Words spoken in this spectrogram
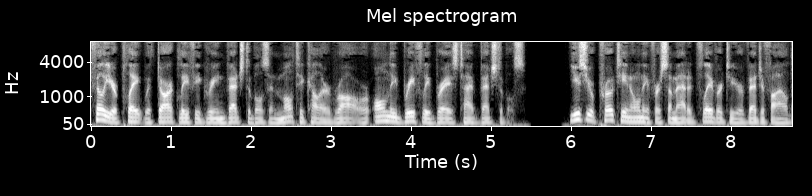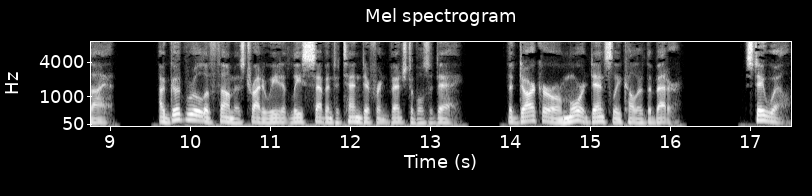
Fill your plate with dark leafy green vegetables and multicolored raw or only briefly braised type vegetables. Use your protein only for some added flavor to your vegophile diet. A good rule of thumb is try to eat at least 7 to 10 different vegetables a day. The darker or more densely colored the better. Stay well.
